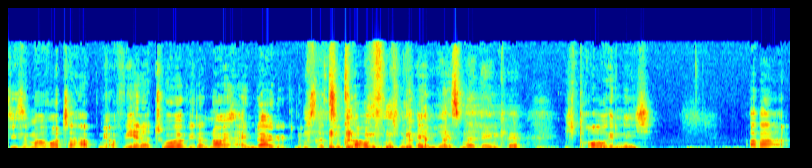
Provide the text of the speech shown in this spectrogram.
diese Marotte habe, mir auf jeder Tour wieder neue Einlageknipser zu kaufen, weil ich mir jedes Mal denke, ich brauche ihn nicht. Aber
